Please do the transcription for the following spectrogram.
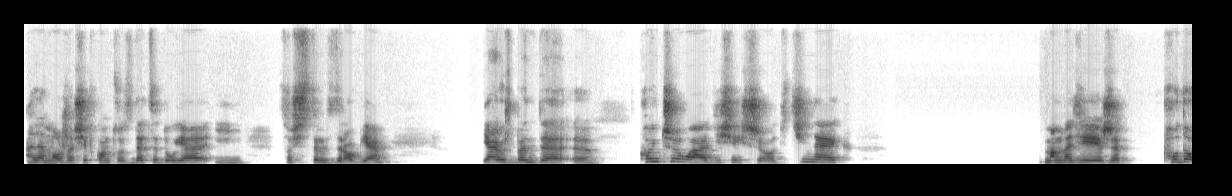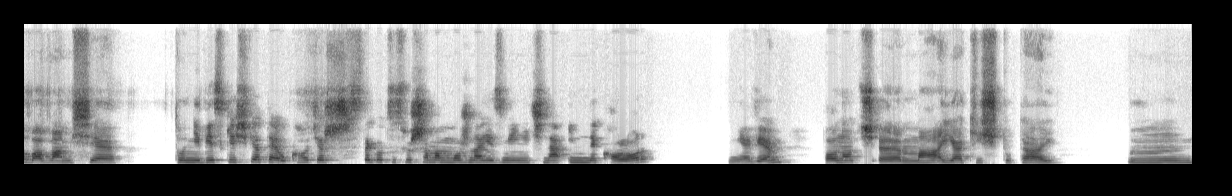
ale może się w końcu zdecyduję i coś z tym zrobię. Ja już będę y, kończyła dzisiejszy odcinek. Mam nadzieję, że podoba Wam się to niebieskie światełko, chociaż z tego co słyszałam, można je zmienić na inny kolor. Nie wiem. Ponoć e, ma jakiś tutaj, mm,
